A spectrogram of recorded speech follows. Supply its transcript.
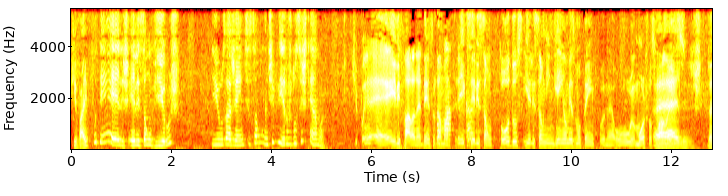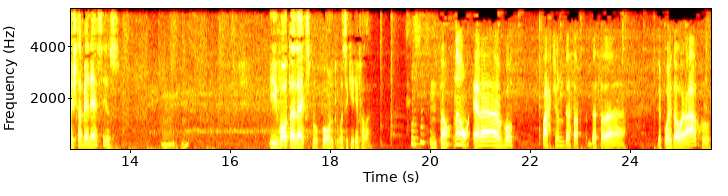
que vai fuder eles. Eles são vírus e os agentes são antivírus do sistema. Tipo, é, ele fala, né? Dentro da Matrix é. eles são todos e eles são ninguém ao mesmo tempo, né? O Morpheus fala É, isso. ele já estabelece isso. Uhum. E volta, Alex, pro ponto que você queria falar. Então, não, era partindo dessa dessa depois da oráculo,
